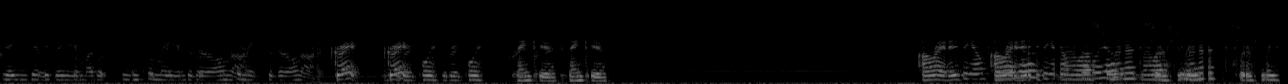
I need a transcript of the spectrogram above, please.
creativity from other students, implement to their own art, to their own art. Great, great point. It's a great point. Thank you, thank you. All right. Anything else? All right. Anything else? In our last two minutes, or last two minutes, or something.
